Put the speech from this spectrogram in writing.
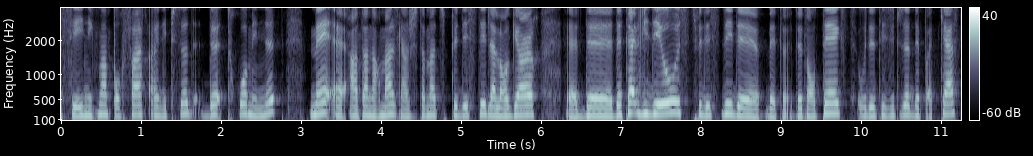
c'est uniquement pour faire un épisode de trois minutes, mais en temps normal, quand justement tu peux décider de la longueur de, de, ta vidéo, si tu peux décider de, de, de ton texte ou de tes épisodes de podcast,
